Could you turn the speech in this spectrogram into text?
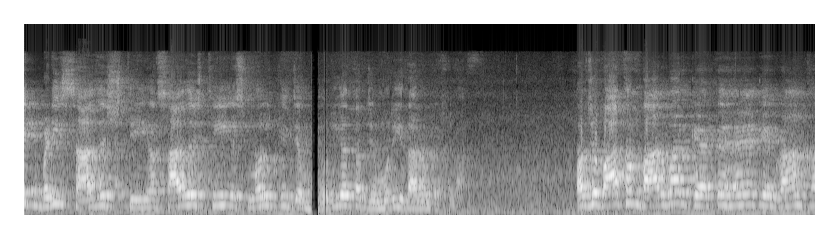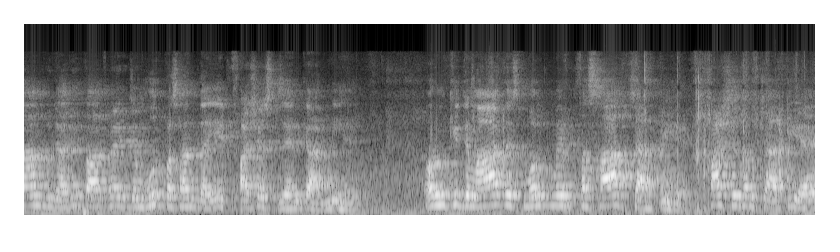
एक बड़ी साजिश थी और साजिश थी इस मुल्क की जमहूरियत और जमहूरी इदारों के खिलाफ। और जो बात हम बार बार कहते हैं कि इमरान खान बुनियादी तौर पर एक जमहूर पसंद है एक फाशिस्ट जैन का आदमी है और उनकी जमात इस मुल्क में फसाद चाहती है, फाशिज्म चाहती है,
